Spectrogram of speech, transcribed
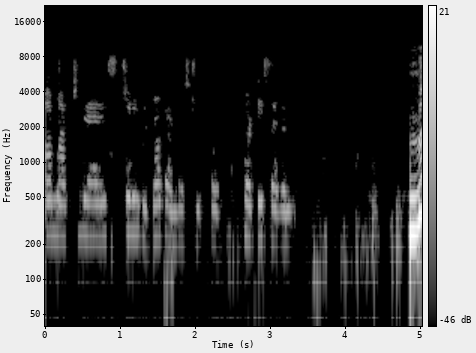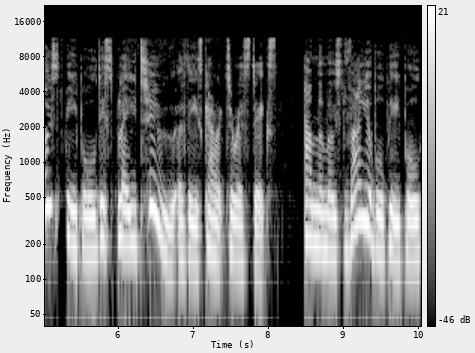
Ma'am, actually, I still did not understood for 37. Most people display two of these characteristics, and the most valuable people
